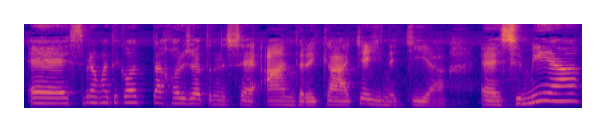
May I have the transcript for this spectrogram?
Ε, στην πραγματικότητα χωριζόταν σε άνδρικα και γυναικεία ε, σημεία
